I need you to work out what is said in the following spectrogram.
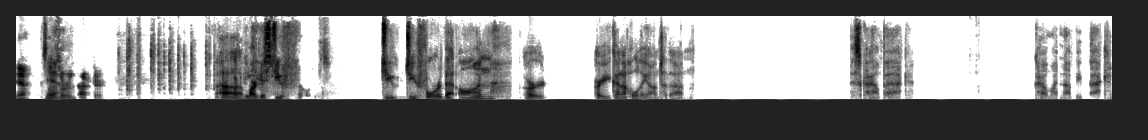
Yeah, some Yeah. sort of doctor. Uh, Marcus, do you intelligence. Do you, do you forward that on, or are you kind of holding on to that? Is Kyle back? Kyle might not be back.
